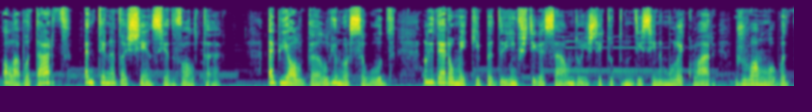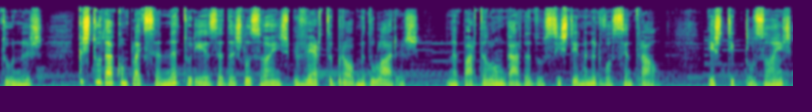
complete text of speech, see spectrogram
Olá, boa tarde. Antena 2 Ciência de volta. A bióloga Leonor Saúde lidera uma equipa de investigação do Instituto de Medicina Molecular João Lobo Antunes que estuda a complexa natureza das lesões vertebromedulares na parte alongada do sistema nervoso central. Este tipo de lesões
